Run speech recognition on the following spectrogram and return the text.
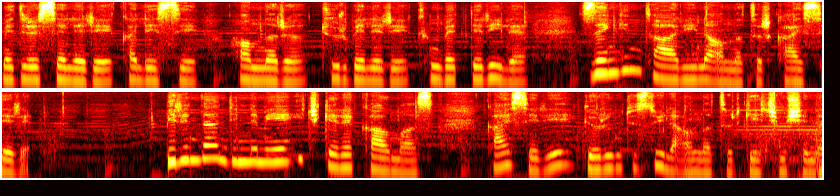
Medreseleri, kalesi, hanları, türbeleri, kümbetleriyle zengin tarihini anlatır Kayseri. Birinden dinlemeye hiç gerek kalmaz. Kayseri görüntüsüyle anlatır geçmişini.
